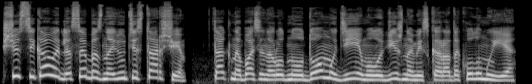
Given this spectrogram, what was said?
Щось цікаве для себе знайдуть і старші. Так, на базі народного дому діє молодіжна міська рада Коломиї.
